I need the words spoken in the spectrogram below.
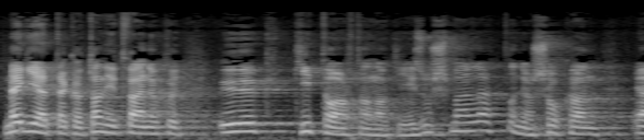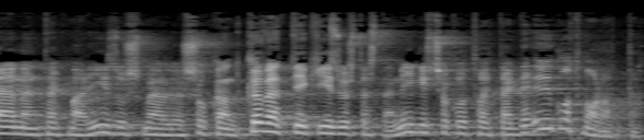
Megijedtek a tanítványok, hogy ők kitartanak Jézus mellett, nagyon sokan elmentek már Jézus mellől, sokan követték Jézust, aztán mégiscsak ott hagyták, de ők ott maradtak.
